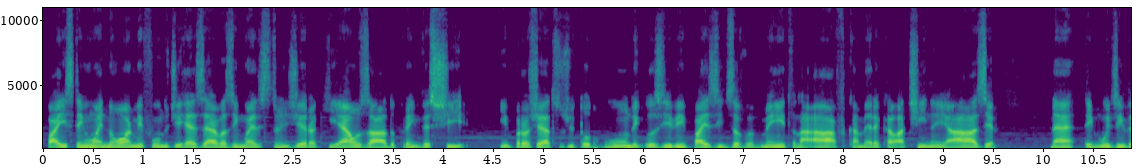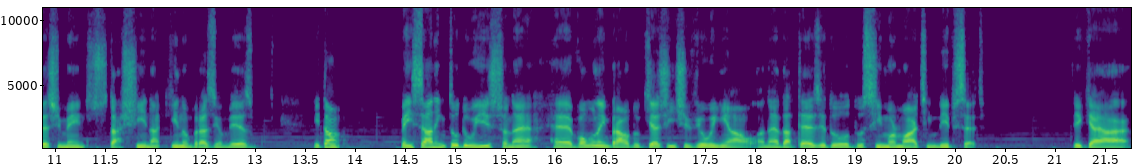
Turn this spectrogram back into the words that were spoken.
O país tem um enorme fundo de reservas em moeda estrangeira que é usado para investir em projetos de todo mundo, inclusive em países em desenvolvimento, na África, América Latina e Ásia, né? Tem muitos investimentos da China aqui no Brasil mesmo. Então, pensando em tudo isso, né? É, vamos lembrar do que a gente viu em aula, né? Da tese do, do Seymour Martin Lipset, de que a,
